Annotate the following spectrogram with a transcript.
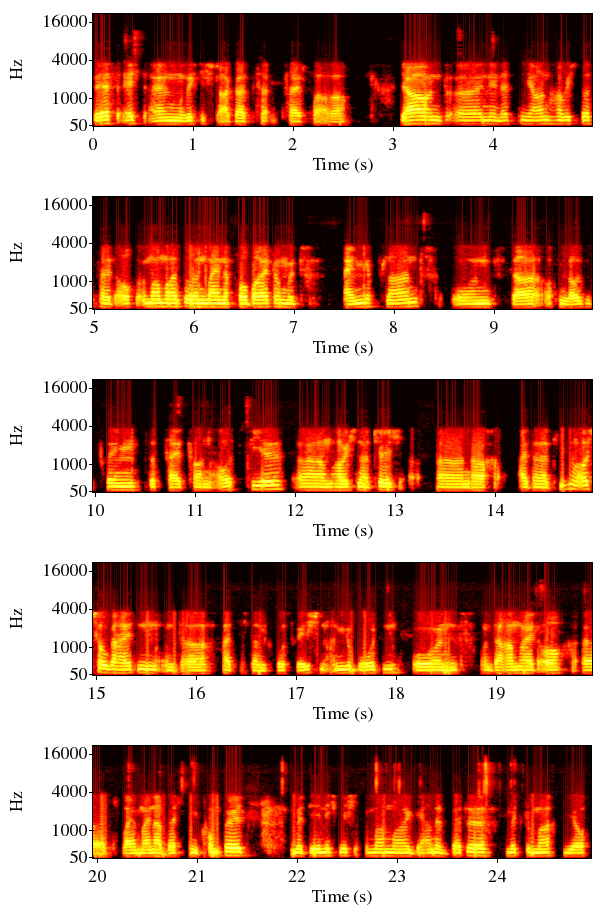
der ist echt ein richtig starker Zeitfahrer. Ja, und äh, in den letzten Jahren habe ich das halt auch immer mal so in meine Vorbereitung mit eingeplant und da auf dem Lausitzring das Zeitfahren ausfiel, ähm, habe ich natürlich äh, nach Alternativen Ausschau gehalten und da hat sich dann Großration angeboten und, und da haben halt auch äh, zwei meiner besten Kumpels, mit denen ich mich immer mal gerne bette, mitgemacht, die auch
